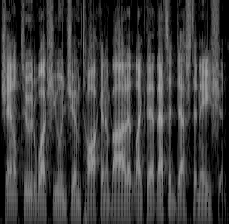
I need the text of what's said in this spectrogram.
Channel Two to watch you and Jim talking about it like that. That's a destination.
